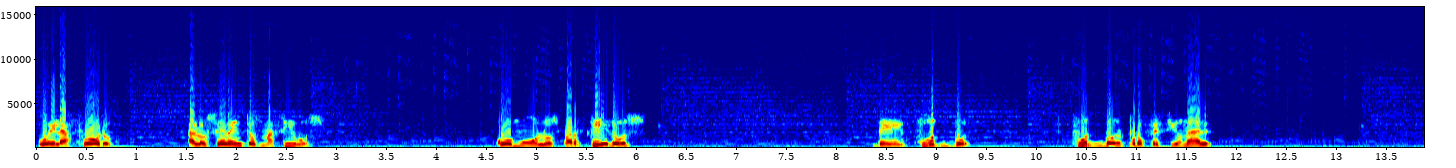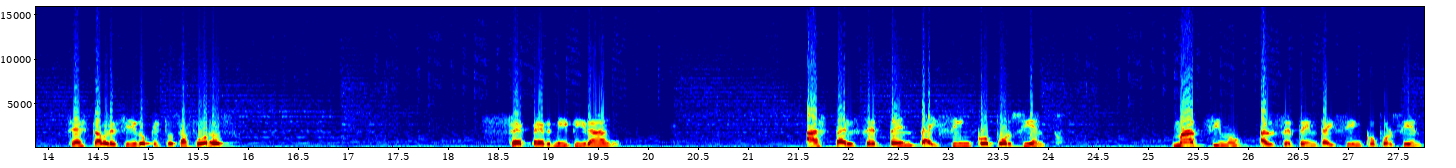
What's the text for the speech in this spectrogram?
o el aforo a los eventos masivos, como los partidos del fútbol, fútbol profesional, se ha establecido que estos aforos se permitirán hasta el 75%, máximo al 75%,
